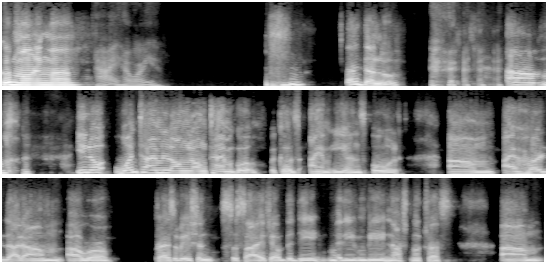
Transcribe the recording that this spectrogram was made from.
Good morning, ma'am. Hi, how are you? I don't know. um, you know, one time, long, long time ago, because I am eons old, um, I heard that um our Preservation Society of the day might even be National Trust. Um,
